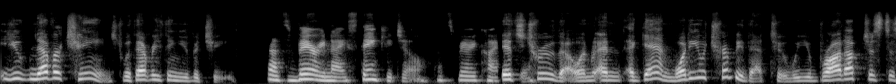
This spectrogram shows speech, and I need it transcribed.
You've never changed with everything you've achieved. That's very nice. Thank you, Jill. That's very kind. It's true though. And and again, what do you attribute that to? Were you brought up just to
